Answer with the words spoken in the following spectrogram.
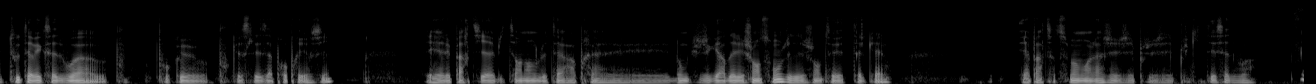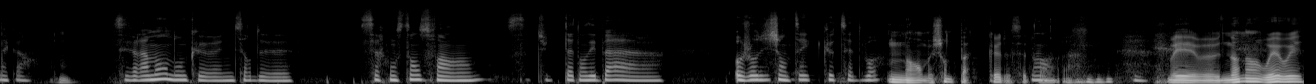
et tout avec cette voix pour, que pour qu'elle se les approprie aussi. Et elle est partie habiter en Angleterre après. Donc j'ai gardé les chansons, je les ai chantées telles quelles. Et à partir de ce moment-là, j'ai plus, plus quitté cette voix. D'accord. C'est vraiment donc euh, une sorte de circonstance. Enfin, tu t'attendais pas à aujourd'hui chanter que de cette voix? Non, mais je chante pas que de cette Non. voix. mais euh, non, non, oui, oui.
